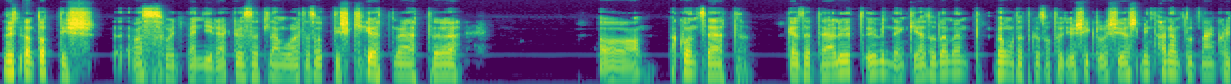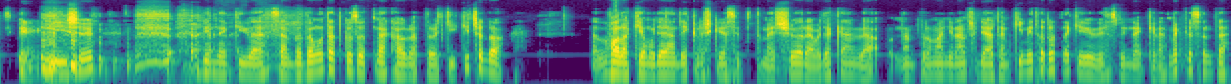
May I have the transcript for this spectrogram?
Viszont ott is az, hogy mennyire közvetlen volt, az ott is kijött, mert a, a koncert kezdete előtt ő mindenkihez oda ment, bemutatkozott, hogy ő Siklós és mintha nem tudnánk, hogy ki is ő. Mindenkivel szembe bemutatkozott, meghallgatta, hogy ki kicsoda. Valaki amúgy ajándékkal is készítettem egy sörre, vagy akármivel, nem tudom, annyira nem figyeltem ki, mit adott neki, ő ezt mindenkinek megköszönte.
